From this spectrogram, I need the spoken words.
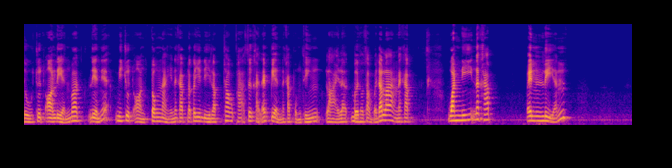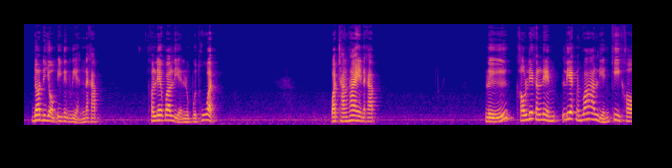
ดูจุดอ่อนเหรียญว่าเหรียญเนี้ยมีจุดอ่อนตรงไหนนะครับ แล้วก็ยินดีรับเช่าพระซื้อขายแลกเปลี่ยนนะครับ ผมทิ้งลน์และเบอร์โทรศัพท์ไว้ด้านล่างนะครับ วันนี้นะครับ เป็นเหรียญยอดนิยมอีกหนึ่งเหรียญนะครับ เขาเรียกว่าเหรียญหลวงปู่ทวด วัดช้างให้นะครับ หรือเขาเรียกกันเรียญเรียกกันว่าเหรียญกีคอ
